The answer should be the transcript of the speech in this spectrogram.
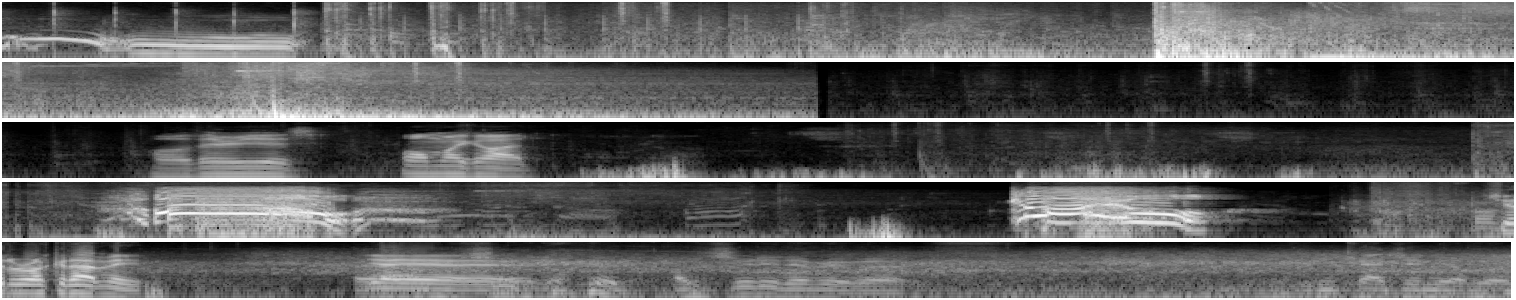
Ooh. There he is. Oh my god. Oh! Kyle! Shoot a rocket at me. Yeah, yeah, yeah. yeah. I'm shooting everywhere. You can catch any of them.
